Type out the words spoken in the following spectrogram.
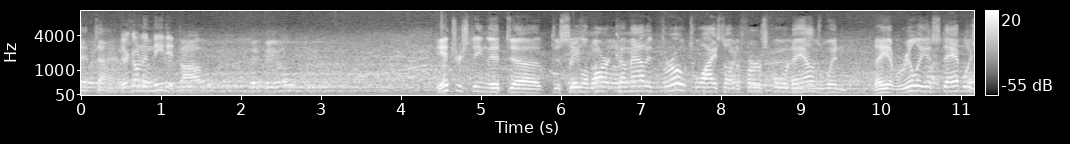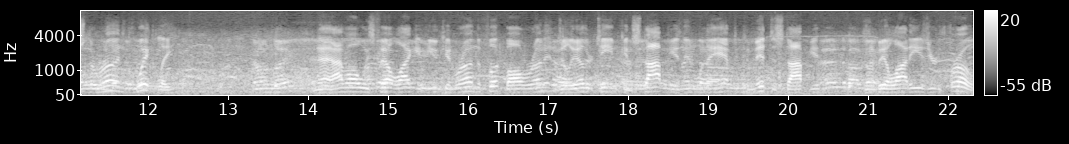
that time. They're going to need it, Bob. Interesting that uh, to see Lamar come out and throw twice on the first four downs when they have really established the run quickly. And I've always felt like if you can run the football, run it until the other team can stop you, and then when they have to commit to stop you, it's going to be a lot easier to throw.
